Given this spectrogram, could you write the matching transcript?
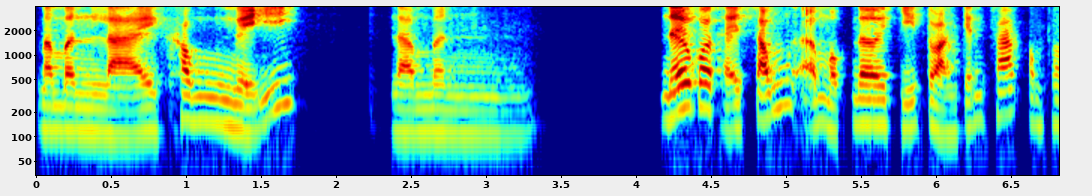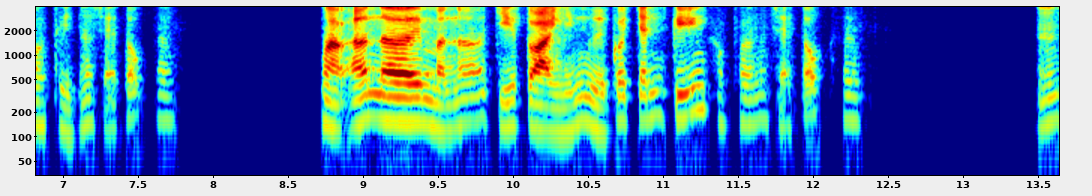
Mà mình lại không nghĩ là mình, nếu có thể sống ở một nơi chỉ toàn chánh pháp không thôi thì nó sẽ tốt hơn. Hoặc ở nơi mà nó chỉ toàn những người có chánh kiến không thôi nó sẽ tốt hơn ừ.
